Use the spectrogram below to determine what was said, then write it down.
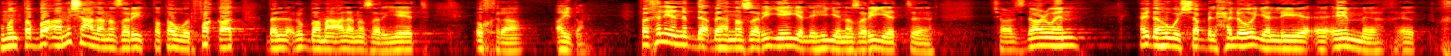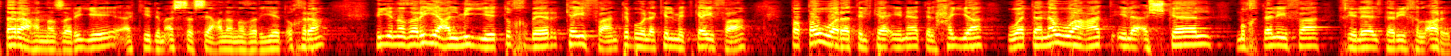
ومنطبقها مش على نظرية التطور فقط بل ربما على نظريات أخرى أيضا. فخلينا نبدأ بهالنظرية يلي هي نظرية آه، تشارلز داروين. هيدا هو الشاب الحلو يلي آه، قام آه، اخترع هالنظرية أكيد مؤسسة على نظريات أخرى. هي نظرية علمية تخبر كيف انتبهوا لكلمة كيف تطورت الكائنات الحية وتنوعت إلى أشكال مختلفة خلال تاريخ الأرض.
